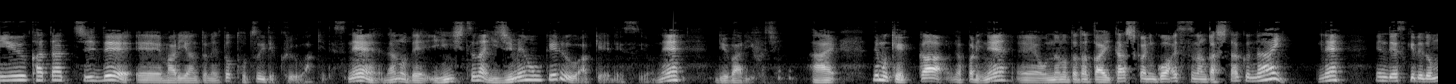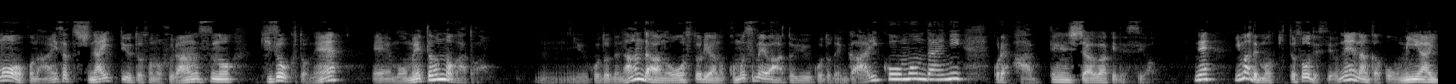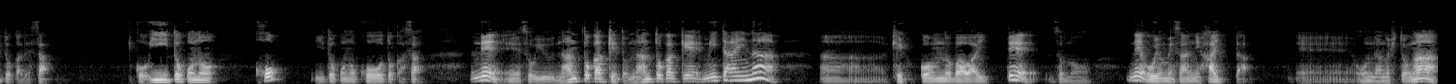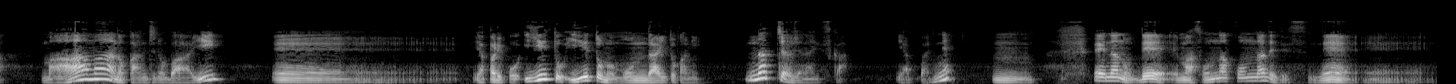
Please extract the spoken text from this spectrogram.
いう形で、えー、マリー・アントネット嫁いでくるわけですね。なので、陰湿ないじめを受けるわけですよね。デュバリー夫人。はい。でも結果、やっぱりね、えー、女の戦い、確かにご挨拶なんかしたくない。ね。んですけれども、この挨拶しないっていうと、そのフランスの貴族とね、えー、揉めとんのかと。うん、いうことで、なんだあのオーストリアの小娘はということで、外交問題にこれ発展しちゃうわけですよ。ね。今でもきっとそうですよね。なんかこう、お見合いとかでさ、こう、いいとこの子いいとこの子とかさ、ね、え、そういうなんとか家となんとか家みたいな、あ結婚の場合って、その、ね、お嫁さんに入った、えー、女の人が、まあまあの感じの場合、えー、やっぱりこう、家と家との問題とかになっちゃうじゃないですか。やっぱりね。うん。えー、なので、まあそんなこんなでですね、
